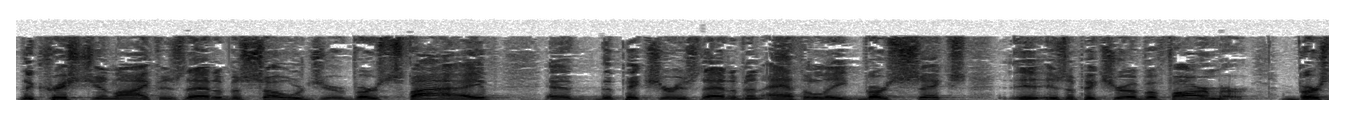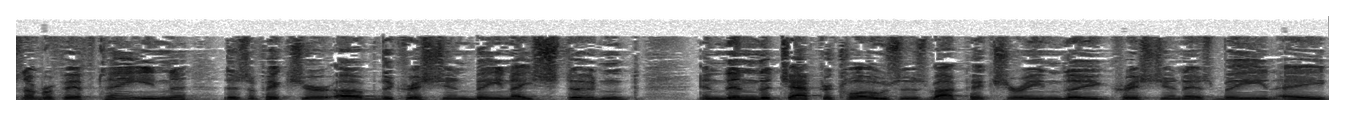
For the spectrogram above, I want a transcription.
the Christian life as that of a soldier. Verse five, uh, the picture is that of an athlete. Verse 6 is a picture of a farmer. Verse number 15, there's a picture of the Christian being a student. And then the chapter closes by picturing the Christian as being a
